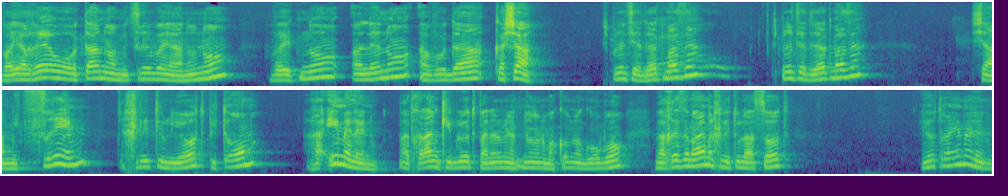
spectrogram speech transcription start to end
ויראו אותנו המצרים ויענונו, ויתנו עלינו עבודה קשה. שפרינצי, את יודעת מה זה? שפרינצי, את יודעת מה זה? שהמצרים החליטו להיות פתאום רעים אלינו. בהתחלה הם קיבלו את פנינו ונתנו לנו מקום לגור בו, ואחרי זה מה הם החליטו לעשות? להיות רעים אלינו.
